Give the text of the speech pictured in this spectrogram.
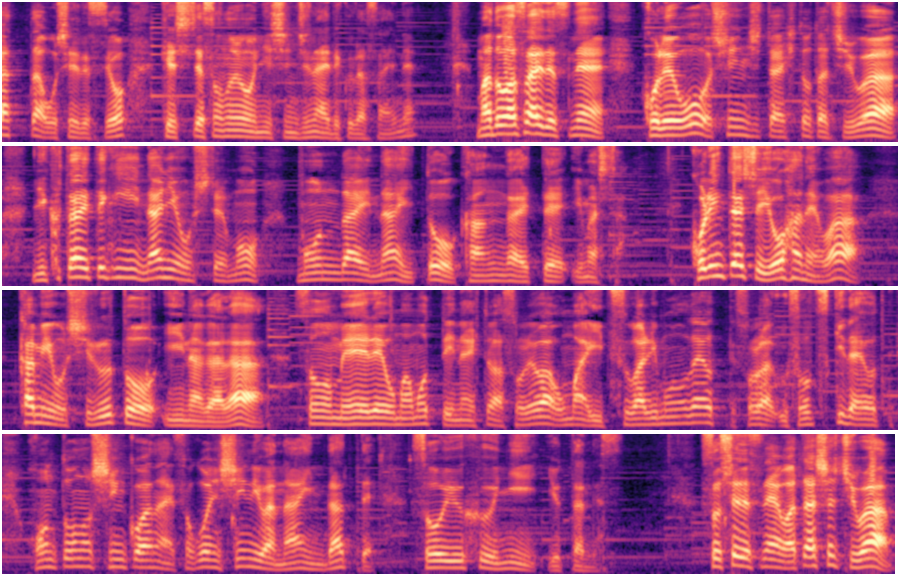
った教えですよ。決してそのように信じないでくださいね。惑わさえですねこれを信じた人たちは肉体的に何をしても問題ないと考えていました。これに対してヨハネは神を知ると言いながらその命令を守っていない人はそれはお前偽り者だよってそれは嘘つきだよって本当の信仰はないそこに真理はないんだってそういうふうに言ったんです。そしてですね私たちは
